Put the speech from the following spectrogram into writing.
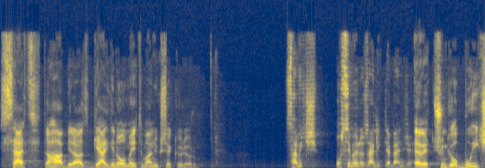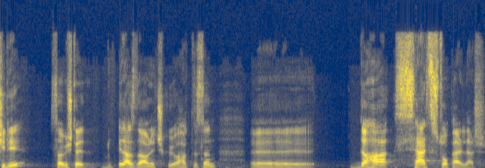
sert, daha biraz gergin olma ihtimalini yüksek görüyorum. Savic, Osimhen özellikle bence. Evet çünkü o bu ikili Savic'te biraz daha öne çıkıyor haklısın. Ee, daha sert stoperler.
